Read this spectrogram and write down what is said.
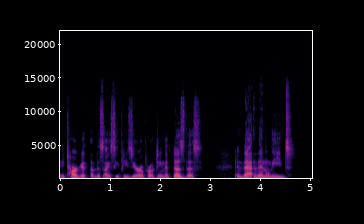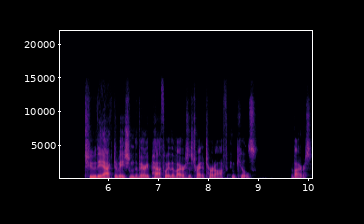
a target of this ICP0 protein that does this. And that then leads to the activation of the very pathway the virus is trying to turn off and kills the virus.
